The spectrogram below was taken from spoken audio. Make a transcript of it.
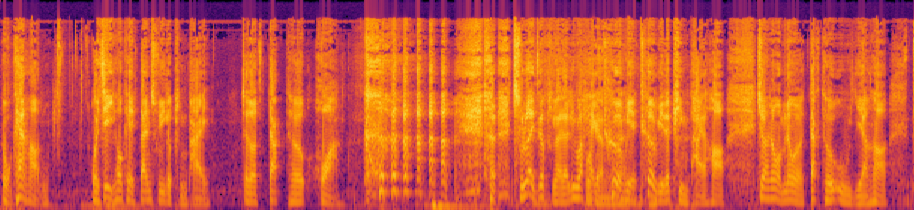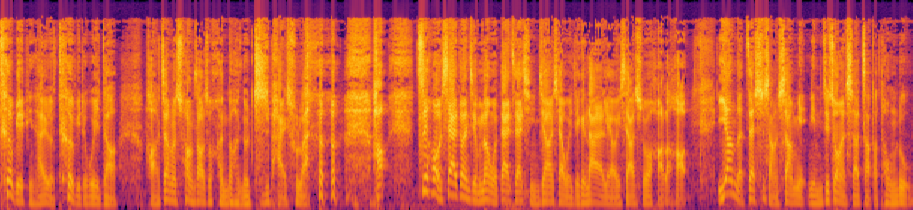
那我看哈，伟杰以后可以单出一个品牌，叫做 Doctor 花。除了你这个品牌的，另外还有特别 特别的品牌哈，就好像我们认为 Doctor 五一样哈，特别品牌有特别的味道。好，这样的创造出很多很多支牌出来。好，最后下一段节目呢，我再再请教一下伟杰，跟大家聊一下说好了哈，一样的在市场上面，你们最重要的是要找到通路。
